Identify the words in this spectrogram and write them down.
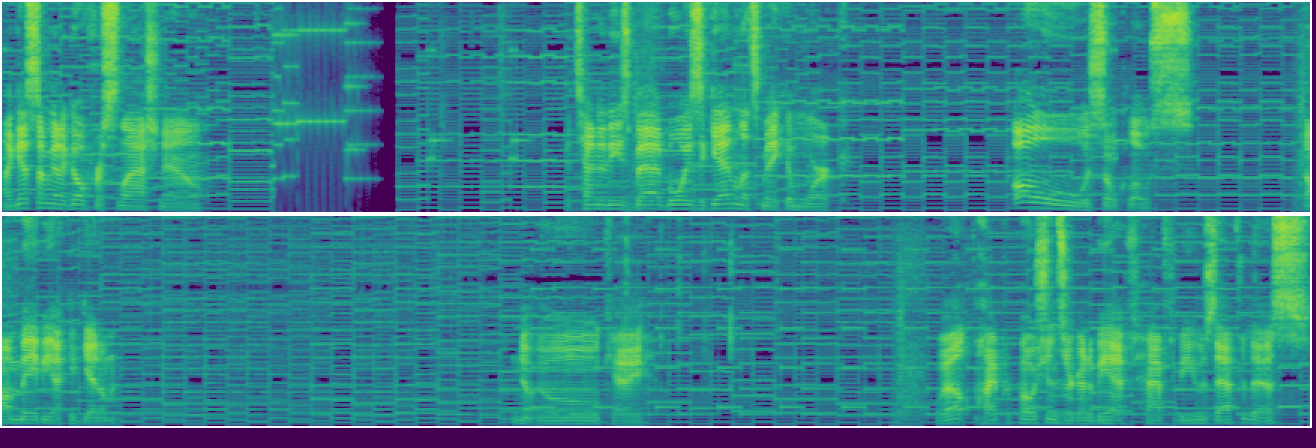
I guess I'm gonna go for Slash now. 10 of these bad boys again. Let's make them work. Oh, so close. Thought maybe I could get him. No, okay. Well, hyper potions are going to be have to be used after this.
